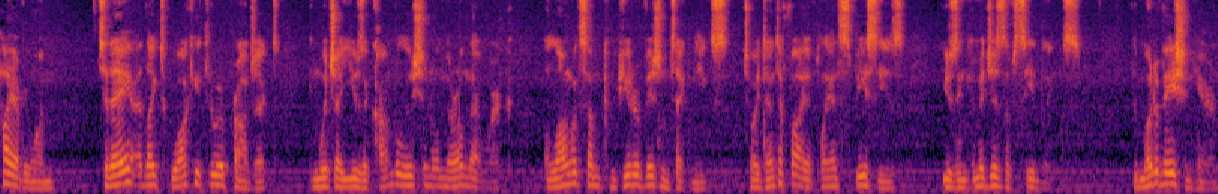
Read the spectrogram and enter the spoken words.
Hi everyone. Today I'd like to walk you through a project in which I use a convolutional neural network along with some computer vision techniques to identify a plant species using images of seedlings. The motivation here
